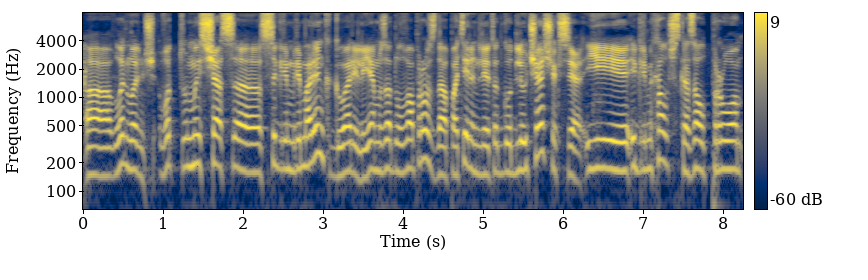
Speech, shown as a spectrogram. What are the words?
А, Владимир Владимирович, вот мы сейчас а, с Игорем Римаренко говорили, я ему задал вопрос, да, потерян ли этот год для учащихся. И Игорь Михайлович сказал про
